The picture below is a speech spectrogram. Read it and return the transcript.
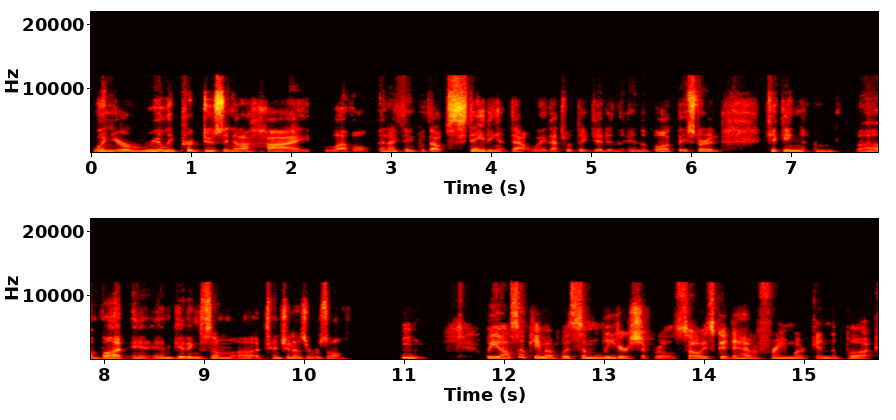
when you're really producing at a high level. And I think without stating it that way, that's what they did in the, in the book. They started kicking um, uh, butt and, and, getting some uh, attention as a result. Hmm. We also came up with some leadership rules. It's always good to have a framework in the book.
